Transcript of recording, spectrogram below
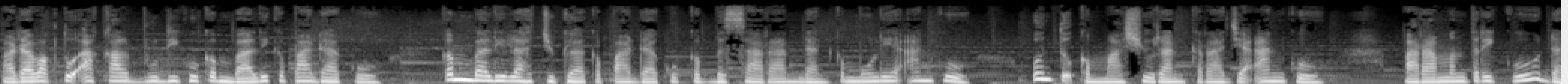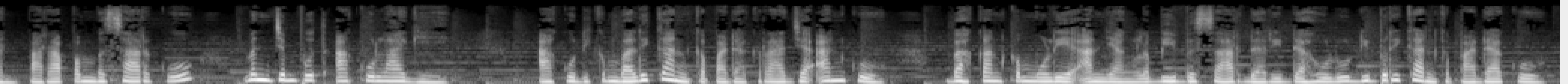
Pada waktu akal budiku kembali kepadaku, kembalilah juga kepadaku kebesaran dan kemuliaanku untuk kemasyuran kerajaanku. Para menteriku dan para pembesarku menjemput aku lagi. Aku dikembalikan kepada kerajaanku, bahkan kemuliaan yang lebih besar dari dahulu diberikan kepadaku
